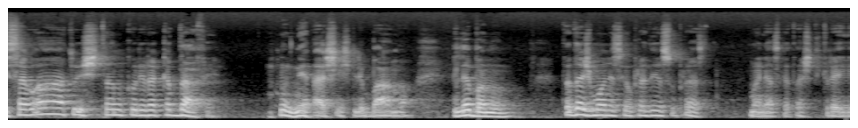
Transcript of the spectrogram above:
Jis sako, a, tu iš ten, kur yra Kaddafi. ne, aš iš Libano, Lebanon. Tada žmonės jau pradėjo suprasti manęs, kad aš tikrai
